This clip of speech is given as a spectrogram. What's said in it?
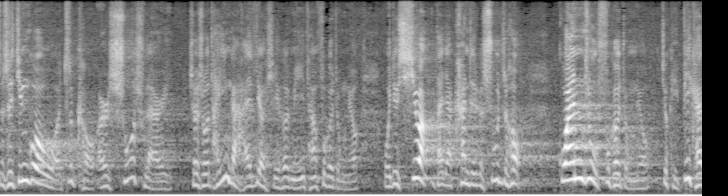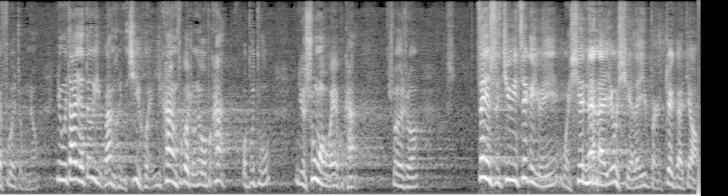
只是经过我之口而说出来而已。所以说，他应该还是叫《协和名医谈妇科肿瘤》。我就希望大家看这个书之后，关注妇科肿瘤，就可以避开妇科肿瘤。因为大家都一般很忌讳，一看妇科肿瘤我不看，我不读，你就送我我也不看。所以说，正是基于这个原因，我现在呢又写了一本这个叫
